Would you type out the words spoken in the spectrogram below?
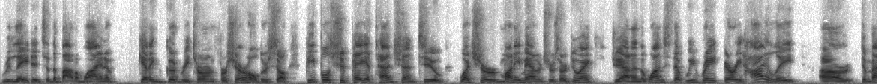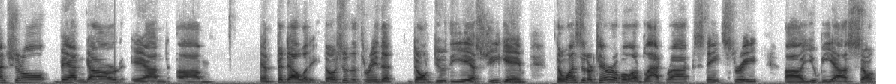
related to the bottom line of getting good return for shareholders. So people should pay attention to what your money managers are doing jan. And the ones that we rate very highly are dimensional vanguard and um, and fidelity. Those are the three that don't do the esg game the ones that are terrible are BlackRock, State Street, uh, UBS. So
